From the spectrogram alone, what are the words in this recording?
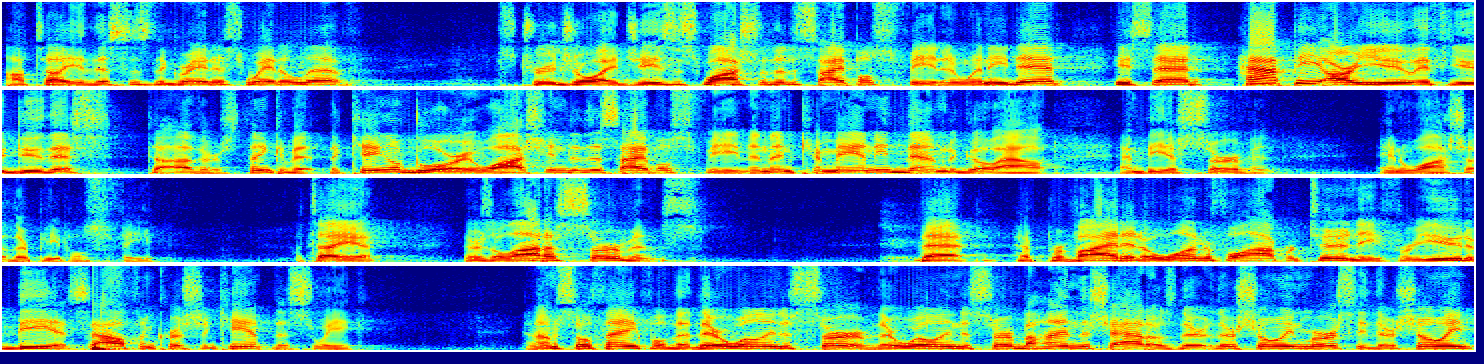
I'll tell you, this is the greatest way to live. It's true joy. Jesus washed the disciples' feet, and when he did, he said, Happy are you if you do this to others. Think of it the King of glory washing the disciples' feet and then commanding them to go out and be a servant and wash other people's feet. I'll tell you, there's a lot of servants that have provided a wonderful opportunity for you to be at Southland Christian Camp this week. And I'm so thankful that they're willing to serve. They're willing to serve behind the shadows. They're, they're showing mercy. They're showing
